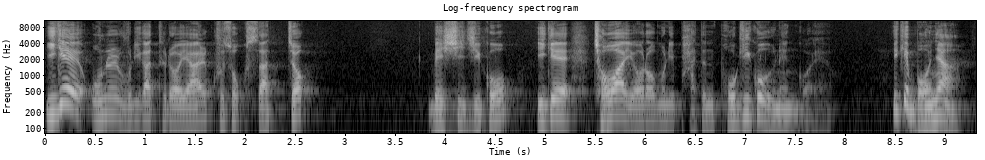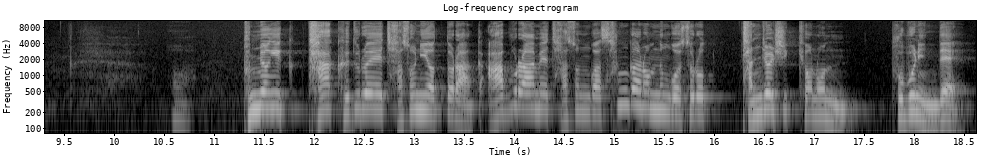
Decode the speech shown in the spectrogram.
이게 오늘 우리가 들어야 할 구속사적 메시지고 이게 저와 여러분이 받은 복이고 은혜인 거예요. 이게 뭐냐? 어, 분명히 다 그들의 자손이었더라. 그러니까 아브라함의 자손과 상관없는 것으로 단절시켜 놓은 부분인데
